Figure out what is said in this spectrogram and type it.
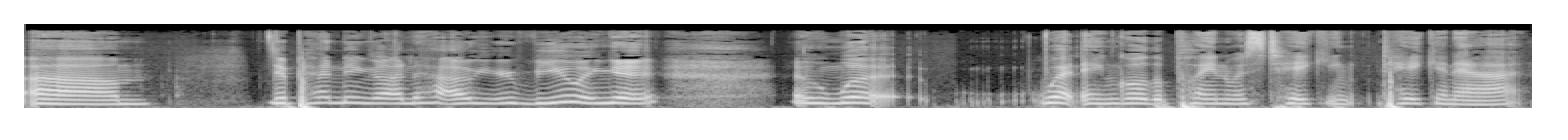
Um, depending on how you're viewing it and what what angle the plane was taking taken at.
